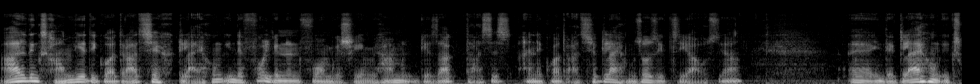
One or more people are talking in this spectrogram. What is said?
Allerdings haben wir die quadratische Gleichung in der folgenden Form geschrieben. Wir haben gesagt, das ist eine quadratische Gleichung. So sieht sie aus. Ja? Äh, in der Gleichung x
